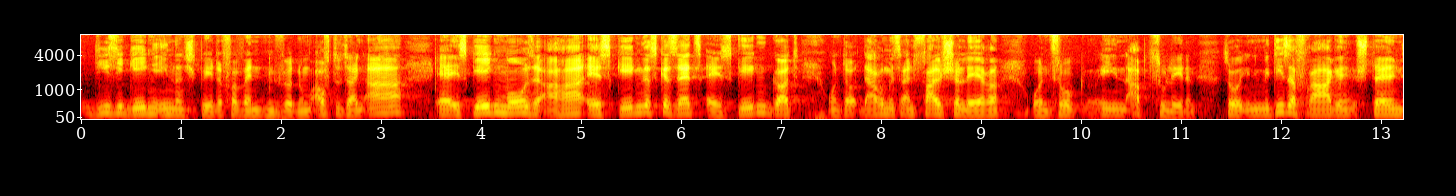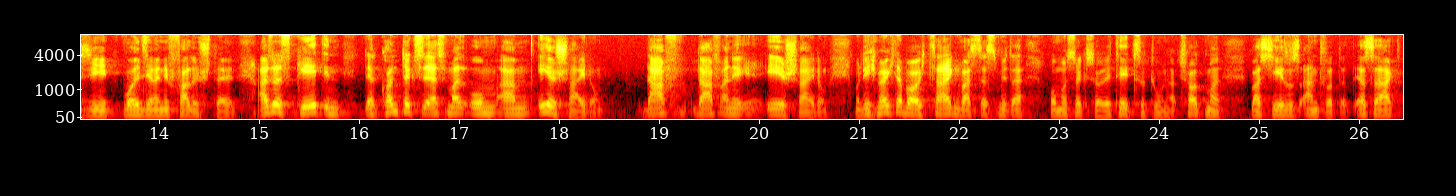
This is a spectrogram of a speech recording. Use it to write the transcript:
die sie gegen ihn dann später verwenden würden, um aufzuzeigen, aha, er ist gegen Mose, aha, er ist gegen das Gesetz, er ist gegen Gott und darum ist ein falscher Lehrer und so ihn abzulehnen. So, mit dieser Frage stellen sie, wollen sie eine Falle stellen. Also es geht in der Kontext erstmal um ähm, Ehescheidung darf, darf eine Ehescheidung. Und ich möchte aber euch zeigen, was das mit der Homosexualität zu tun hat. Schaut mal, was Jesus antwortet. Er sagt,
